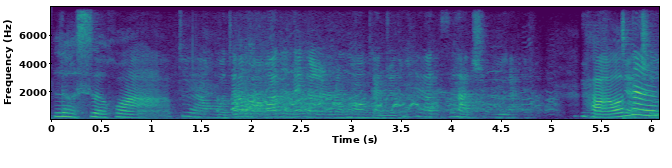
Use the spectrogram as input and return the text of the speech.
乐色话。对啊，我家娃娃的那个绒毛感觉都快要炸出来。好，那。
